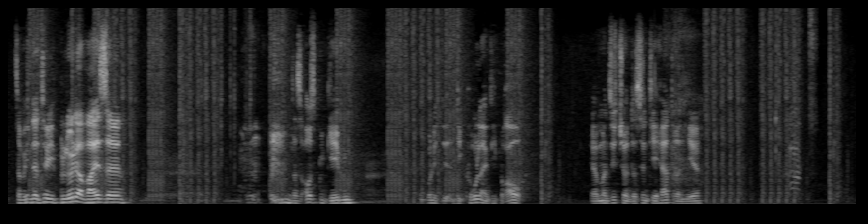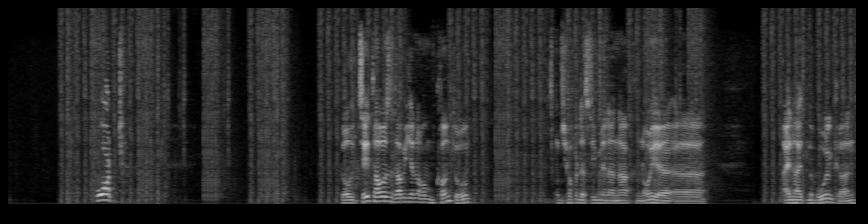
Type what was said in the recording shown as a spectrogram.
Jetzt habe ich natürlich blöderweise das ausgegeben, obwohl ich die, die Kohle eigentlich brauche. Ja, man sieht schon, das sind die härteren hier. What? So, 10.000 habe ich ja noch im Konto. Und ich hoffe, dass ich mir danach neue äh, Einheiten holen kann.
